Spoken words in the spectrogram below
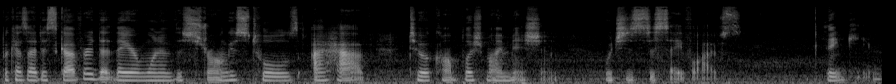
because I discovered that they are one of the strongest tools I have to accomplish my mission, which is to save lives. Thank you.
